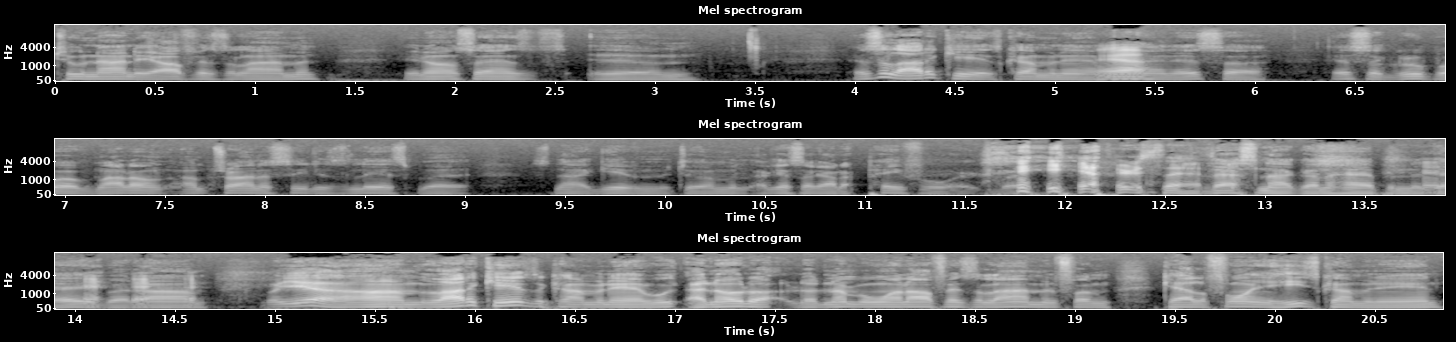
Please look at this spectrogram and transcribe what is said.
290 offensive lineman. You know what I'm saying? Um, there's a lot of kids coming in. Yeah. Man. It's a it's a group of them. I don't. I'm trying to see this list, but it's not giving it to them. I guess I got to pay for it. yeah, there's that. That's not going to happen today. but um, but yeah, um, a lot of kids are coming in. We, I know the the number one offensive lineman from California. He's coming in.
